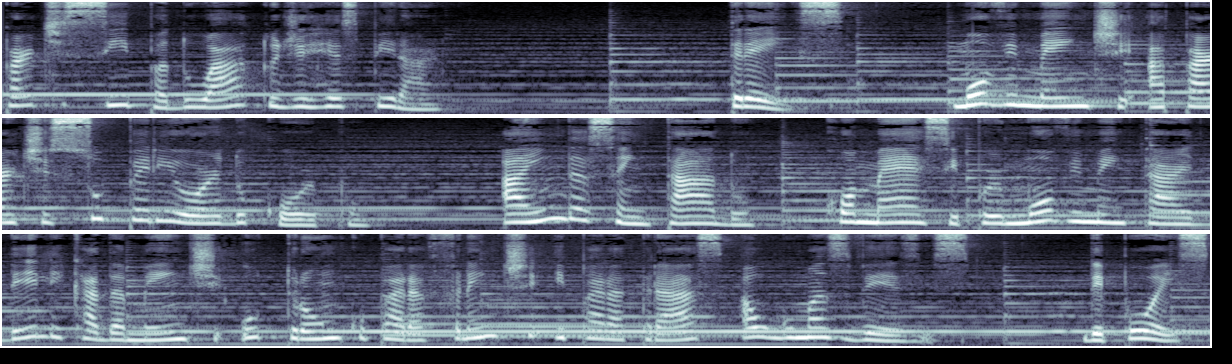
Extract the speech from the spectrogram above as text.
participa do ato de respirar. 3. Movimente a parte superior do corpo. Ainda sentado, comece por movimentar delicadamente o tronco para frente e para trás algumas vezes. Depois,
